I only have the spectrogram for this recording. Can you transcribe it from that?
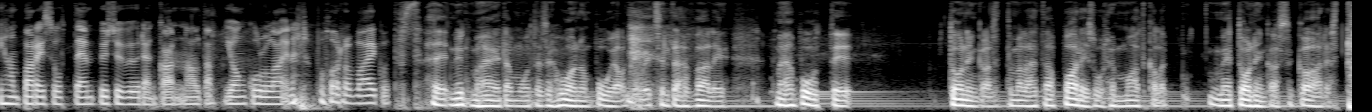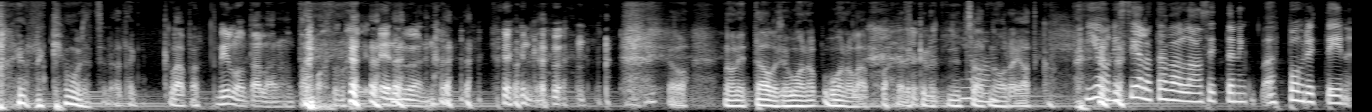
ihan parisuhteen pysyvyyden kannalta jonkunlainen vuorovaikutus. Hei, nyt mä heitän muuten se huonon puujalkavitsin tähän väliin. Mehän puhuttiin Tonin kanssa, että me lähdetään parisuhden matkalle me Tonin kanssa kahdestaan jonnekin. Muistatko vielä tämän läpän? Milloin tällainen on tapahtunut? En myönnä. En myönnä. Joo, no niin, tämä oli se huono, huono läppä. Eli nyt, nyt saat Noora jatkaa. Joo, niin siellä tavallaan sitten niin pohdittiin,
